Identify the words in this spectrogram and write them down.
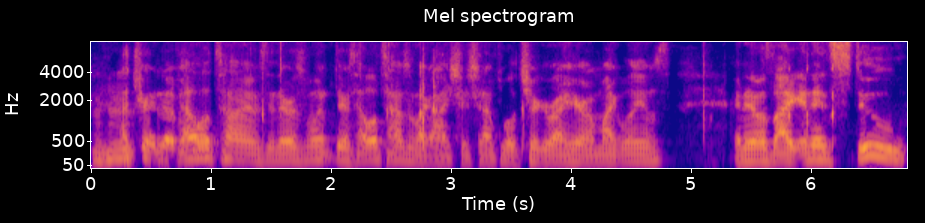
mm-hmm. I traded up hella times, and there's one there's hella times I'm like, I should should I pull the trigger right here on Mike Williams? And it was like, and then Stu,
